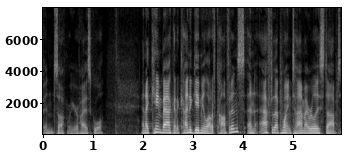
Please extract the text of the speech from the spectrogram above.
in sophomore year of high school. And I came back and it kind of gave me a lot of confidence. And after that point in time, I really stopped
